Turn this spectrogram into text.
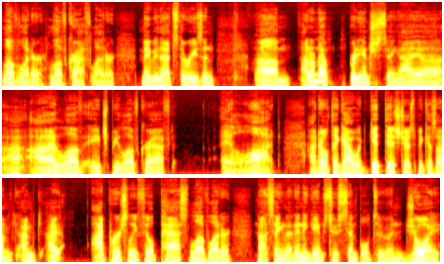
love letter, Lovecraft Letter. Maybe that's the reason. Um, I don't know. Pretty interesting. I uh, I, I love H.P. Lovecraft a lot. I don't think I would get this just because I'm I'm I I personally feel past love letter. Not saying that any game's too simple to enjoy,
